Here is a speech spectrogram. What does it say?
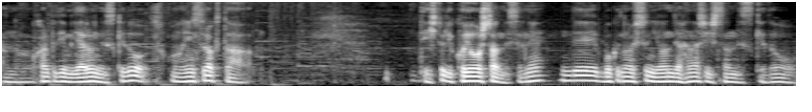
あのカルペディエムやるんですけどそこのインストラクターで一人雇用したんですよね。で僕の人に呼んで話したんですけど、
